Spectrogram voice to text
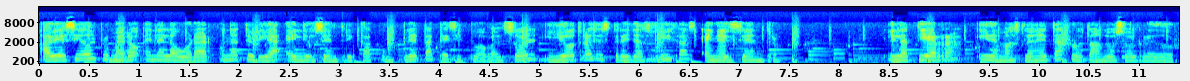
había sido el primero en elaborar una teoría heliocéntrica completa que situaba el Sol y otras estrellas fijas en el centro, y la Tierra y demás planetas rotando a su alrededor.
